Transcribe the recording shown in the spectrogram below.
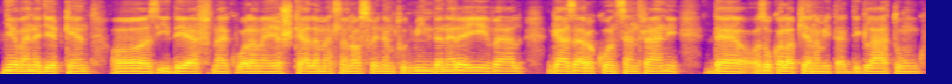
Nyilván egyébként az IDF-nek valamelyes kellemetlen az, hogy nem tud minden erejével Gázára koncentrálni, de azok alapján, amit eddig látunk,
